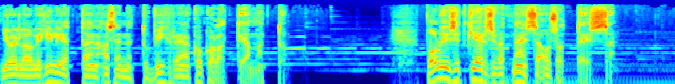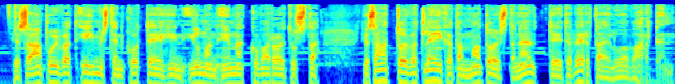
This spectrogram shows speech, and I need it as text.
joilla oli hiljattain asennettu vihreä kokolattiamatto. Poliisit kiersivät näissä osoitteissa. He saapuivat ihmisten koteihin ilman ennakkovaroitusta ja saattoivat leikata matoista näytteitä vertailua varten.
